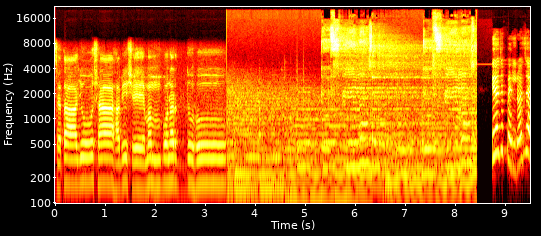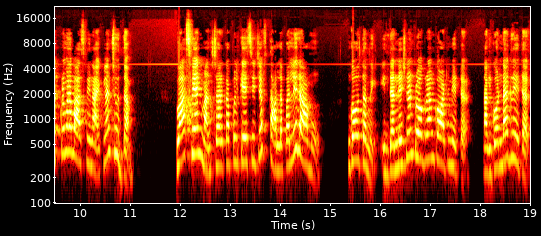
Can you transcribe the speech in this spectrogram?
శతాయూషా హవిషేమం పునర్దుః. ఈరోజు పెళ్ళి రోజు జరుపుకునే మన వాసవి నాయకులను చూద్దాం. వాసవి అండ్ మన్స్టార్ couple KCGF Tallapalli Ramu. Gautami international programme coordinator. Nalgonda greater.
